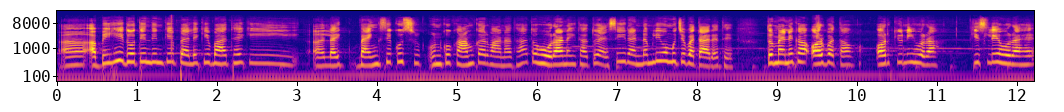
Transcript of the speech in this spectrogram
Uh, अभी ही दो तीन दिन के पहले की बात है कि लाइक uh, बैंक से कुछ उनको काम करवाना था तो हो रहा नहीं था। तो ऐसे ही रैंडमली वो मुझे बता रहे थे। तो मैंने कहा और बताओ और क्यों नहीं हो रहा? किस लिए हो रहा है?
